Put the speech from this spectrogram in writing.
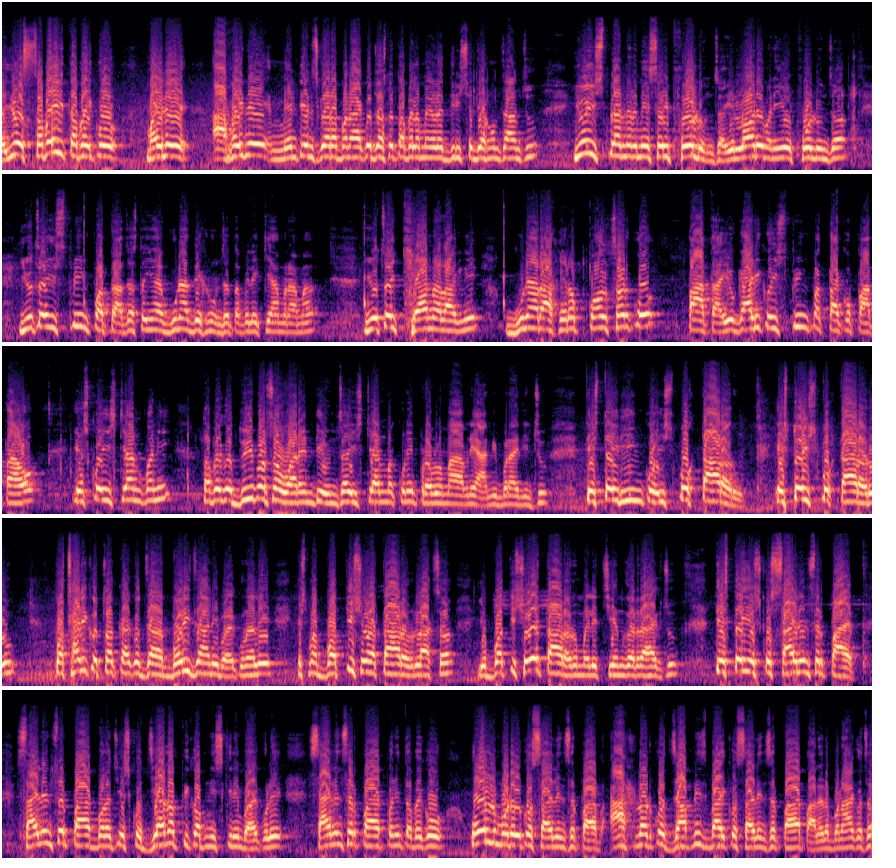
यो सबै तपाईँको मैले आफै नै मेन्टेन्स गरेर बनाएको जस्तो तपाईँलाई म एउटा दृश्य देखाउन चाहन्छु। यो स्प्लेन्डरमा यसरी फोल्ड हुन्छ। यो लड्यो भने यो फोल्ड हुन्छ। यो चाहिँ स्प्रिङ पत्ता जस्तो यहाँ गुना देख्नुहुन्छ तपाईँले क्यामेरामा। यो चाहिँ ख्या नलाग्ने गुना राखेर पल्सरको पाता यो गाडीको स्प्रिङ पत्ताको पाता हो। यसको स्ट्यान्ड पनि तपाईँको दुई वर्ष वारेन्टी हुन्छ। स्ट्यान्डमा कुनै प्रब्लम आयो भने हामी बनाइदिन्छु। त्यस्तै रिङको स्पोक तारहरू। यस्तो स्पोक तारहरू पछाडिको चक्काको जा बढी जाने भएको हुनाले यसमा बत्तिसवटा तारहरू लाग्छ। यो बत्तिसवटै तारहरू मैले चेन्ज गरेर राखेको छु। त्यस्तै यसको साइलेन्सर पाइप। साइलेन्सर पाइपबाट चाहिँ यसको ज्यादा पिकअप निस्किने भएकोले साइलेन्सर पाइप पनि तपाईँको ओल्ड मोडलको साइलेन्सर पाइप आठ लटको जापानिज बाइकको साइलेन्सर पाइप हालेर बनाएको छ।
